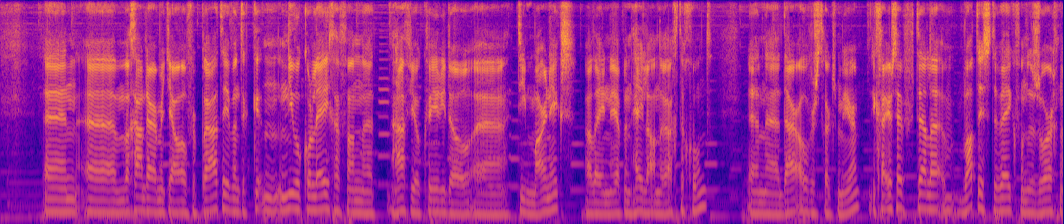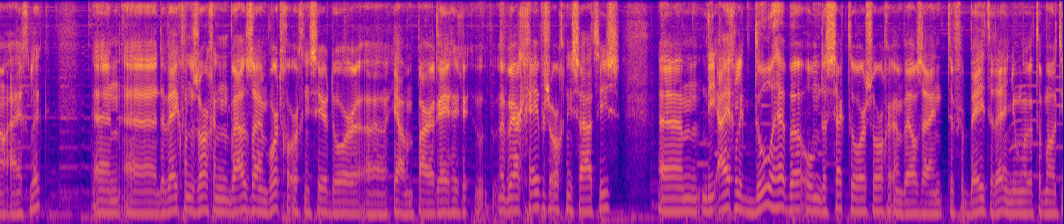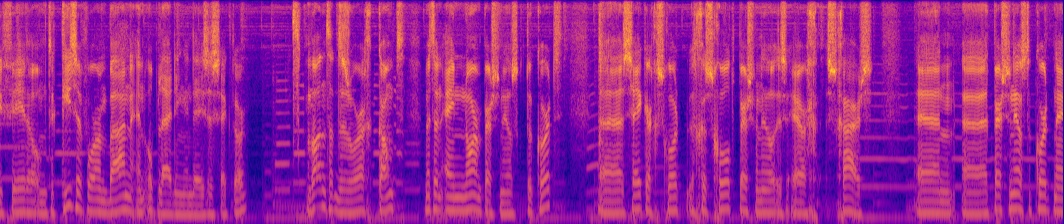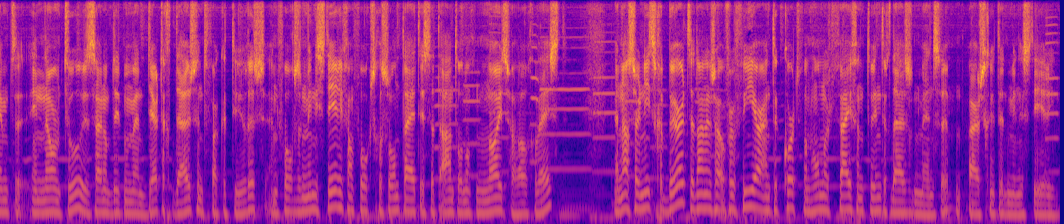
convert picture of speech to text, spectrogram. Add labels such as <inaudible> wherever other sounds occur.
En ehm, we gaan daar met jou over praten. Je bent een, een nieuwe collega van het HVO Querido eh, Team Marnix. Alleen je hebt een hele andere achtergrond. En eh, daarover straks meer. Ik ga eerst even vertellen, wat is de Week van de Zorg nou eigenlijk? En eh, de Week van de Zorg en Welzijn wordt georganiseerd door eh, ja, een paar werkgeversorganisaties. ehm, die eigenlijk doel hebben om de sector zorg en welzijn te verbeteren. En jongeren te motiveren om te kiezen voor een baan en opleiding in deze sector. Want de zorg kampt met een enorm personeelstekort. Eh, zeker geschoold, personeel is erg schaars. En eh, het personeelstekort neemt enorm toe. Er zijn op dit moment 30.000 vacatures. En volgens het ministerie van Volksgezondheid is dat aantal nog nooit zo hoog geweest. En als er niets gebeurt, dan is er over vier jaar een tekort van 125.000 mensen, waarschuwt het ministerie.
